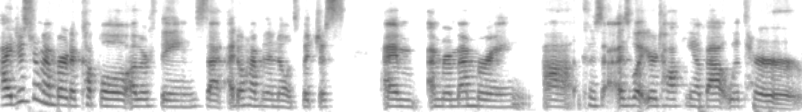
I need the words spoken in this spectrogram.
I just remembered a couple other things that I don't have in the notes, but just I'm I'm remembering because uh, as what you're talking about with her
